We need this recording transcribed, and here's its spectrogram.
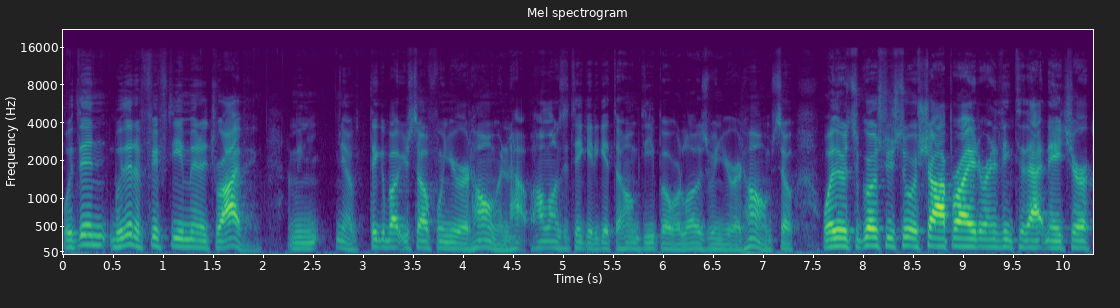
within within a 15 minute driving. I mean, you know, think about yourself when you're at home and how, how long does it take you to get to Home Depot or Lowe's when you're at home? So whether it's a grocery store, ShopRite, or anything to that nature,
